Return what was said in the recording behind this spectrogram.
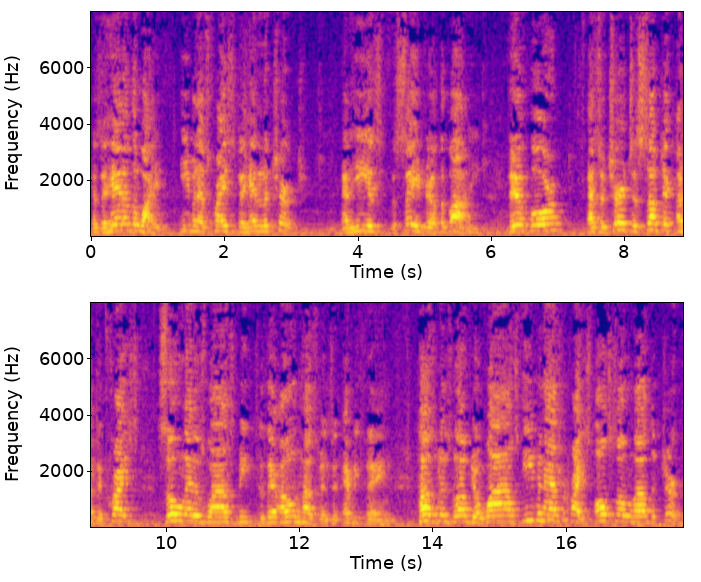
is the head of the wife, even as Christ is the head of the church, and he is the Savior of the body. Therefore, as the church is subject unto Christ, so let his wives be to their own husbands in everything. Husbands, love your wives, even as Christ also loved the church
